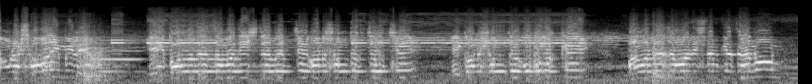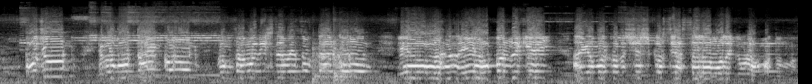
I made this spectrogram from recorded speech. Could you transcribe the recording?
আমরা সবাই মিলে এই বাংলাদেশ জামাত ইসলামের যে গণসংযোগ চলছে, এই গণসংযোগ উপলক্ষে বাংলাদেশ জামাত ইসলামকে জানুন, বুঝুন এবং অধ্যয়ন করুন এবং জামাত ইসলামে যোগদান করুন। এই আহ্বান রেখেই আমি আমার কথা শেষ করছি। আসসালামু আলাইকুম রহমতুল্লাহ।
